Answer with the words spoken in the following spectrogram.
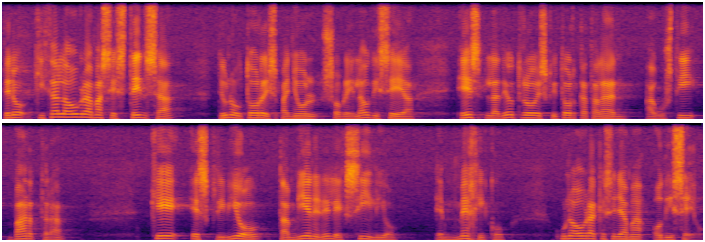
Pero quizá la obra más extensa de un autor español sobre la Odisea es la de otro escritor catalán, Agustí Bartra, que escribió también en el exilio, en México, una obra que se llama Odiseo.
